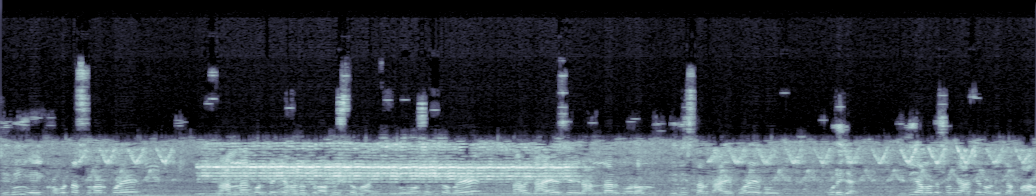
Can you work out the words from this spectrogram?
যিনি এই খবরটা শোনার পরে রান্না করতে গিয়ে হঠাৎ করে অসুস্থ হয় এবং অসুস্থ হয়ে তার গায়ে সেই রান্নার গরম জিনিস তার গায়ে পড়ে এবং পুড়ে যায়। দিদি আমাদের সঙ্গে আছেন অনিতা পাল।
